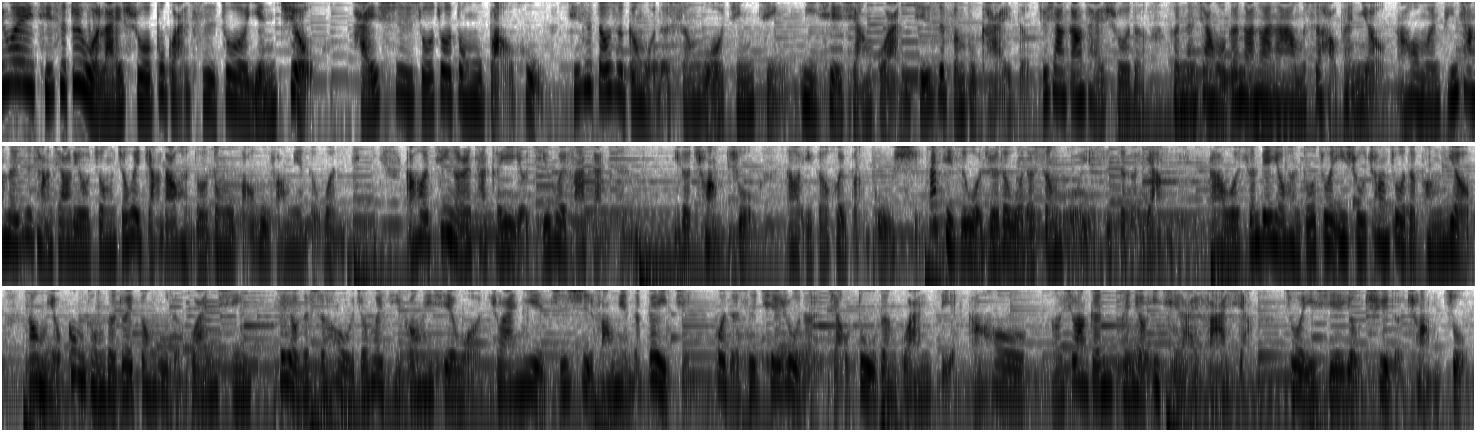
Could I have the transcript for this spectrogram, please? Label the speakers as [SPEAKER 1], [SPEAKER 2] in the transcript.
[SPEAKER 1] 因为其实对我来说，不管是做研究，还是说做动物保护，其实都是跟我的生活紧紧密切相关，其实是分不开的。就像刚才说的，可能像我跟暖暖啊，我们是好朋友，然后我们平常的日常交流中就会讲到很多动物保护方面的问题，然后进而它可以有机会发展成一个创作。然后一个绘本故事，那其实我觉得我的生活也是这个样子。然后我身边有很多做艺术创作的朋友，那我们有共同的对动物的关心，所以有的时候我就会提供一些我专业知识方面的背景，或者是切入的角度跟观点，然后呃，希望跟朋友一起来发想，做一些有趣的创作。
